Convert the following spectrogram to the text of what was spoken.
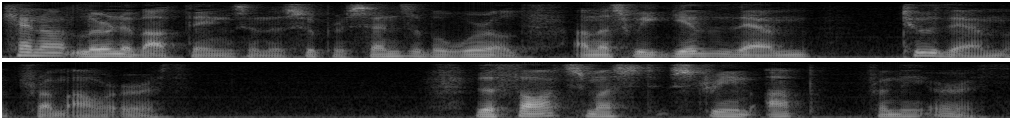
cannot learn about things in the supersensible world unless we give them to them from our earth. The thoughts must stream up from the earth.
